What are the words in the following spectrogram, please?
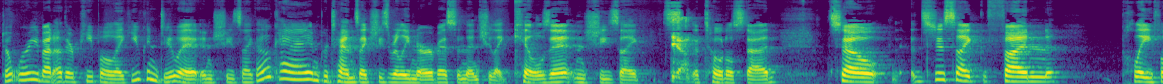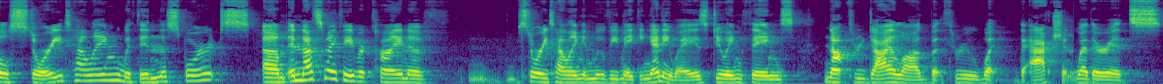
don't worry about other people. Like you can do it. And she's like okay and pretends like she's really nervous and then she like kills it and she's like yeah. a total stud. So it's just like fun playful storytelling within the sports. Um, and that's my favorite kind of storytelling and movie making anyway is doing things not through dialogue, but through what the action, whether it's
